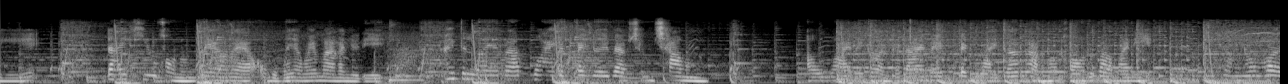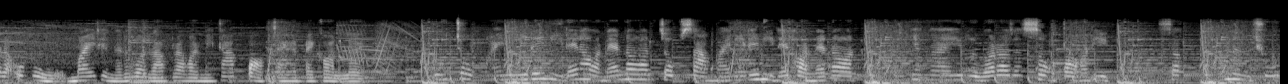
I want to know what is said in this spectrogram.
นี้ ได้คิวของน้องแมวแล้ว โอ้โหก็ยังไม่มากันอยู่ดีไม่เป็นไรรับวายกันไปเลยแบบช่ำๆ เอาวายไปก่อนก็ได้ไม่เป็นไรก็หลังทองหรือเปล่ามานี้หลังทองพอยแล้วโอ้โหไม่ถึงนะทุกคนรับรางวัลเมกาปลอบใจกันไปก่อนเลยอุ้จบไม้นี้ได้หนีได้ถอนแน่นอน จบสามไม้นี้ได้หนีได้ถอนแน่นอน ยังไงหรือว่าเราจะส่งต่อกันอีก สักหนึ่งชุด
